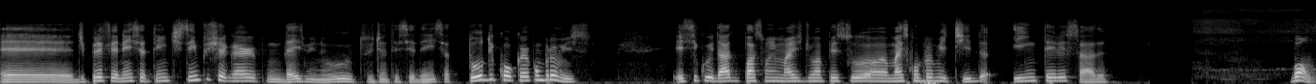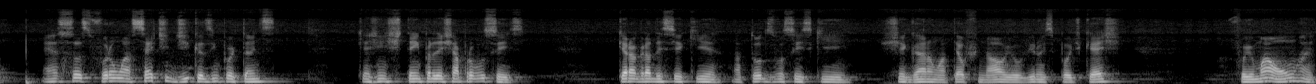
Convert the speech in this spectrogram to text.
É, de preferência, tente sempre chegar com 10 minutos de antecedência a todo e qualquer compromisso. Esse cuidado passa uma imagem de uma pessoa mais comprometida e interessada. Bom, essas foram as sete dicas importantes que a gente tem para deixar para vocês. Quero agradecer aqui a todos vocês que chegaram até o final e ouviram esse podcast. Foi uma honra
